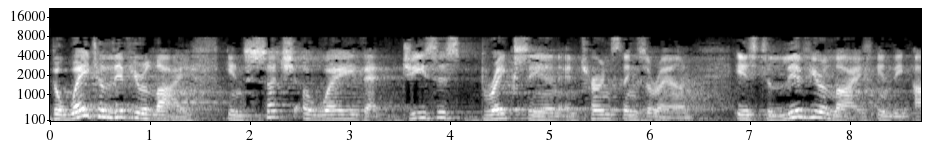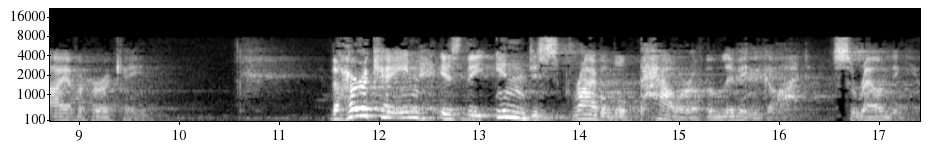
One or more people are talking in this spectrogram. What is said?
the way to live your life in such a way that Jesus breaks in and turns things around is to live your life in the eye of a hurricane. The hurricane is the indescribable power of the living God surrounding you.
